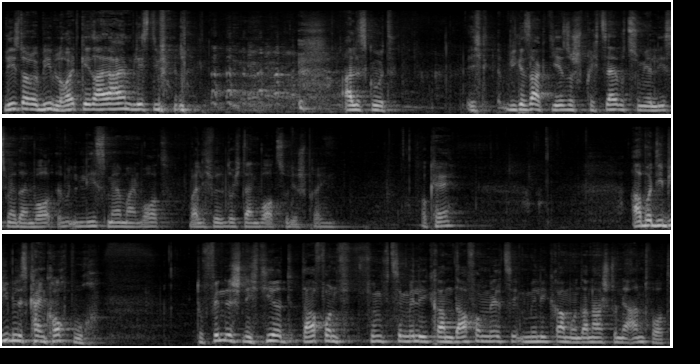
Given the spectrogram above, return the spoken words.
liest eure Bibel. Heute geht ihr heim, liest die Bibel. Alles gut. Ich, wie gesagt, Jesus spricht selber zu mir, lies mir, dein Wort, lies mir mein Wort, weil ich will durch dein Wort zu dir sprechen. Okay? Aber die Bibel ist kein Kochbuch. Du findest nicht hier davon 15 Milligramm, davon Milligramm und dann hast du eine Antwort.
